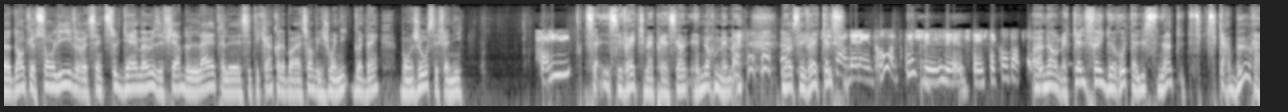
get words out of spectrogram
Euh, donc, son livre s'intitule Gameuse et fière de l'être. C'est écrit en collaboration avec Joanie Godin. Bonjour, Stéphanie. Salut. C'est vrai que tu m'impressionnes énormément. non, c'est vrai. Quelle belle intro. En tout cas, j'étais contente. ah non, mais quelle feuille de route hallucinante. Tu, tu, carbures à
